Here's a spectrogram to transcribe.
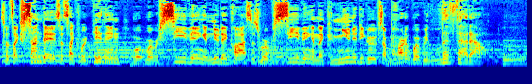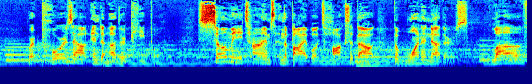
So it's like Sundays, it's like we're getting, we're, we're, receiving, and New Day classes, we're receiving, and then community groups are part of where we live that out, where it pours out into other people. So many times in the Bible, it talks about the one another's. Love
